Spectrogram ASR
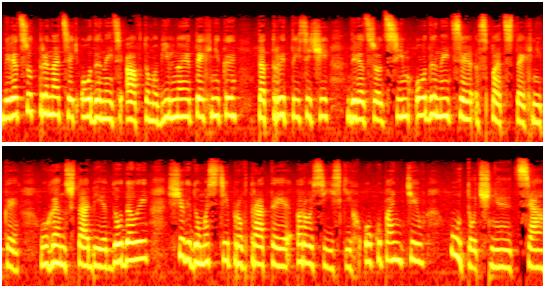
913 одиниць автомобільної техніки та 3907 одиниці спецтехніки. У Генштабі додали, що відомості про втрати російських окупантів уточнюються.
